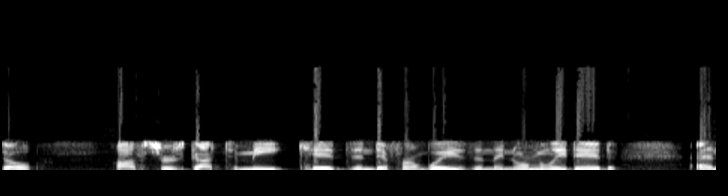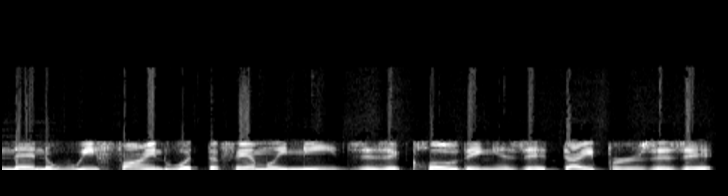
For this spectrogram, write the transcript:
so officers got to meet kids in different ways than they normally did and then we find what the family needs. Is it clothing? Is it diapers? Is it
